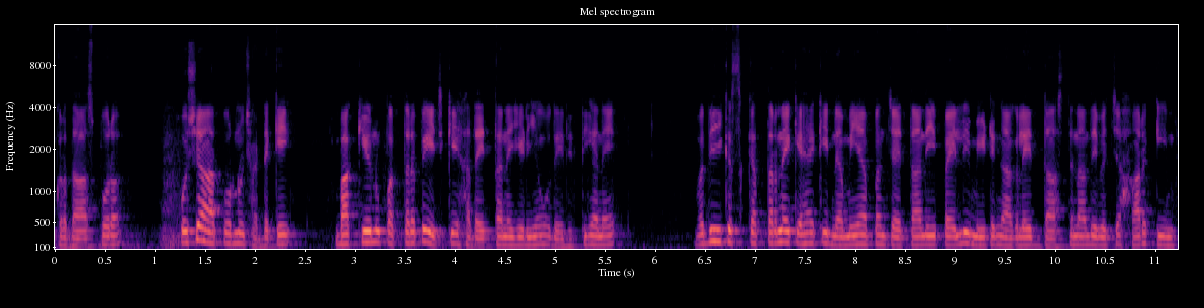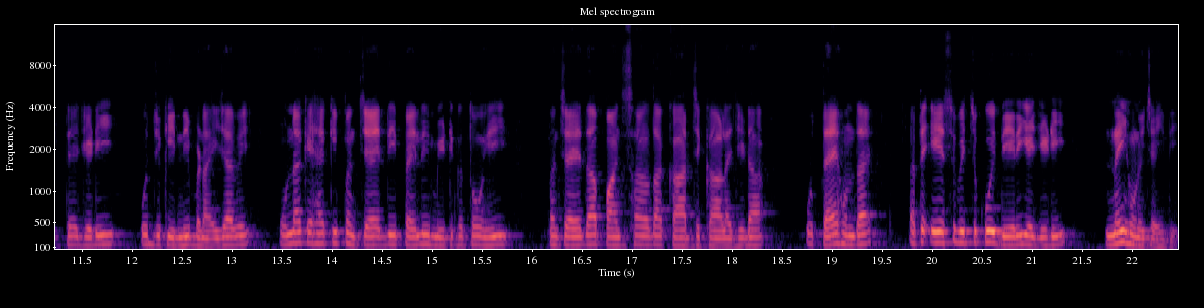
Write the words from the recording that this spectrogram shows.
ਗੁਰਦਾਸਪੁਰ ਹੁਸ਼ਿਆਰਪੁਰ ਨੂੰ ਛੱਡ ਕੇ। ਬਾਕੀਆਂ ਨੂੰ ਪੱਤਰ ਭੇਜ ਕੇ ਹਦਾਇਤਾਂ ਨੇ ਜਿਹੜੀਆਂ ਉਹ ਦੇ ਦਿੱਤੀਆਂ ਨੇ। ਵਧੀਕ ਸਕੱਤਰ ਨੇ ਕਿਹਾ ਕਿ ਨਵੀਆਂ ਪੰਚਾਇਤਾਂ ਦੀ ਪਹਿਲੀ ਮੀਟਿੰਗ ਅਗਲੇ 10 ਦਿਨਾਂ ਦੇ ਵਿੱਚ ਹਰ ਕੀਮਤ ਤੇ ਜਿਹੜੀ ਉਹ ਯਕੀਨੀ ਬਣਾਈ ਜਾਵੇ। ਉਹਨਾਂ ਕਿਹਾ ਕਿ ਪੰਚਾਇਤ ਦੀ ਪਹਿਲੀ ਮੀਟਿੰਗ ਤੋਂ ਹੀ ਪੰਚਾਇਤ ਦਾ 5 ਸਾਲ ਦਾ ਕਾਰਜਕਾਲ ਹੈ ਜਿਹੜਾ ਉਹ ਤੈਅ ਹੁੰਦਾ ਹੈ ਅਤੇ ਇਸ ਵਿੱਚ ਕੋਈ ਦੇਰੀ ਹੈ ਜਿਹੜੀ ਨਹੀਂ ਹੋਣੀ ਚਾਹੀਦੀ।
